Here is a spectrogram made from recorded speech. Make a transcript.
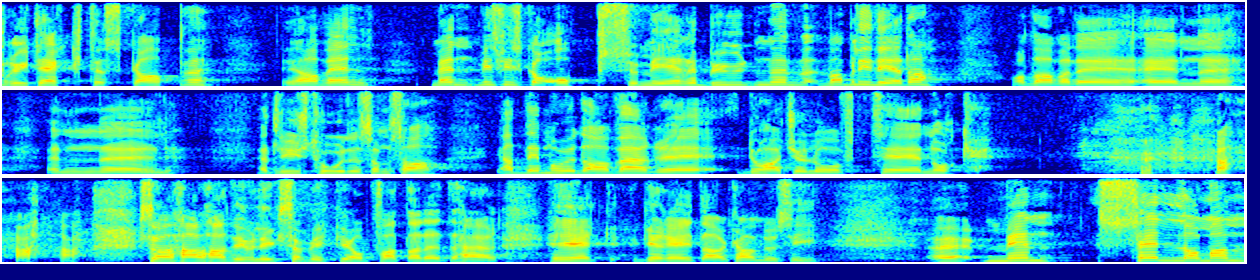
bryte ekteskapet. Ja vel. Men hvis vi skal oppsummere budene, hva blir det, da? Og da var det en, en, et lyst hode som sa ja, det må jo da være Du har ikke lov til noe. Så han hadde jo liksom ikke oppfatta dette her helt greit, kan du si. Eh, men selv om han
